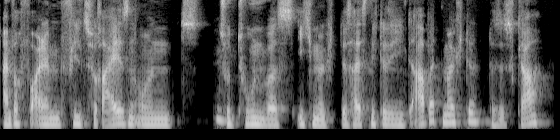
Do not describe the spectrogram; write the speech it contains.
einfach vor allem viel zu reisen und mhm. zu tun, was ich möchte. Das heißt nicht, dass ich nicht arbeiten möchte, das ist klar.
